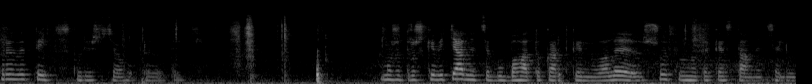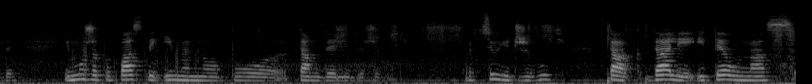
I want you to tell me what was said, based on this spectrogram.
Прилетить, скоріш всього, прилетить. Може трошки відтягнеться, бо багато карт кинула, але щось воно таке станеться, люди. І може попасти іменно по там, де люди живуть. Працюють, живуть. Так, далі йде у нас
